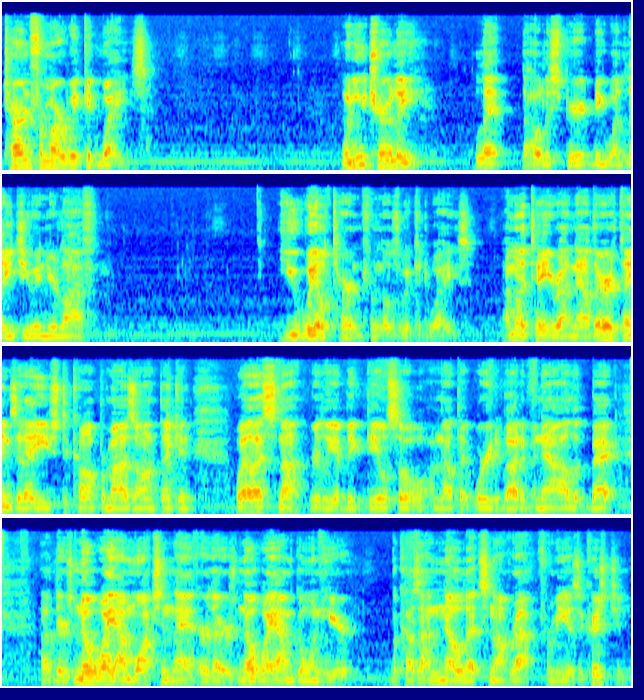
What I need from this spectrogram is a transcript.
turn from our wicked ways. When you truly let the Holy Spirit be what leads you in your life, you will turn from those wicked ways. I'm going to tell you right now, there are things that I used to compromise on thinking, well, that's not really a big deal, so I'm not that worried about it. But now I look back, uh, there's no way I'm watching that, or there's no way I'm going here because I know that's not right for me as a Christian.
